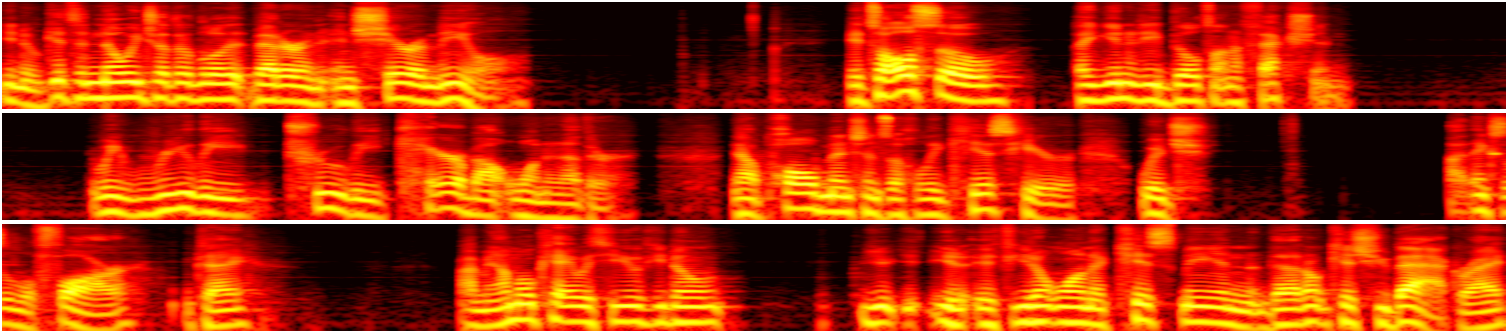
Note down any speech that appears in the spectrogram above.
you know, get to know each other a little bit better and, and share a meal. It's also a unity built on affection. We really, truly care about one another. Now, Paul mentions a holy kiss here, which I think is a little far, okay? I mean, I'm okay with you if you don't you, you, if you don't want to kiss me and that I don't kiss you back, right?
